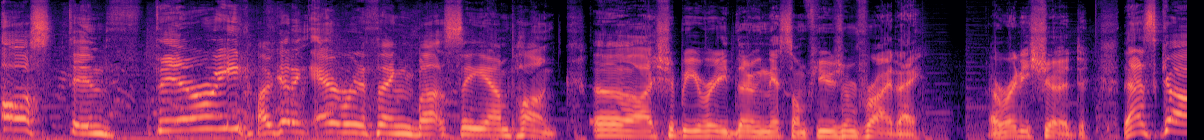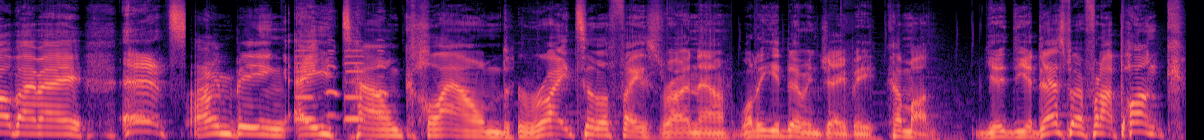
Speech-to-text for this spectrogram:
Austin theory, I'm getting everything but CM Punk. Ugh, I should be redoing this on Fusion Friday. I really should. Let's go, baby. It's I'm being A-Town clowned right to the face right now. What are you doing, JB? Come on. You, you're desperate for that punk.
